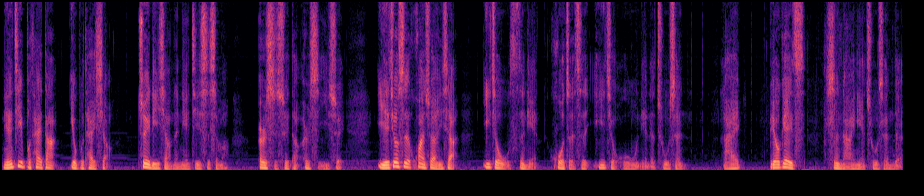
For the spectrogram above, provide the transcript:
年纪不太大又不太小，最理想的年纪是什么？二十岁到二十一岁，也就是换算一下，一九五四年或者是一九五五年的出生。来，Bill Gates 是哪一年出生的？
